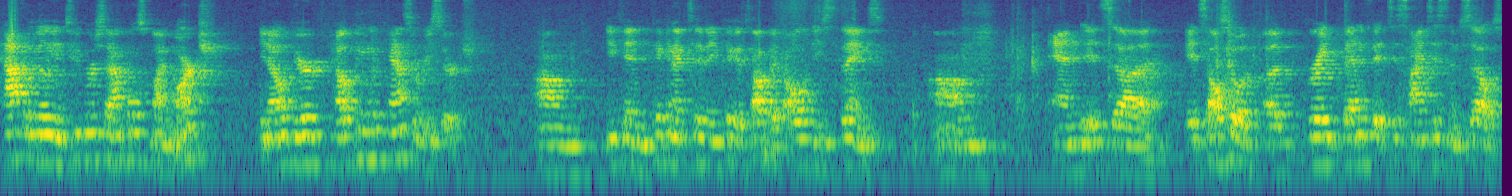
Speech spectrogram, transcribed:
half a million tuber samples by March. You know, you're helping with cancer research. Um, you can pick an activity, pick a topic, all of these things. Um, and it's, uh, it's also a, a, great benefit to scientists themselves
